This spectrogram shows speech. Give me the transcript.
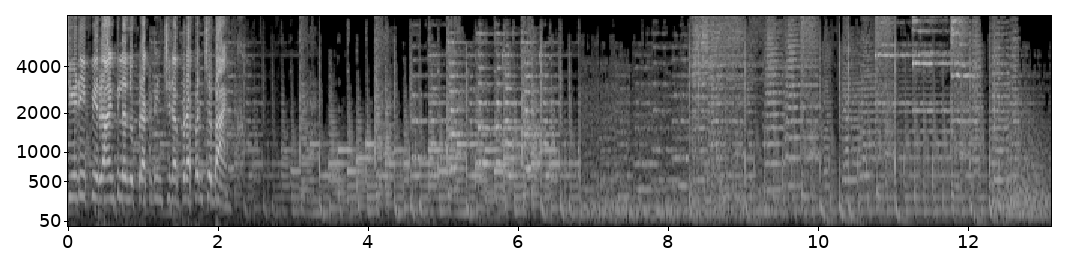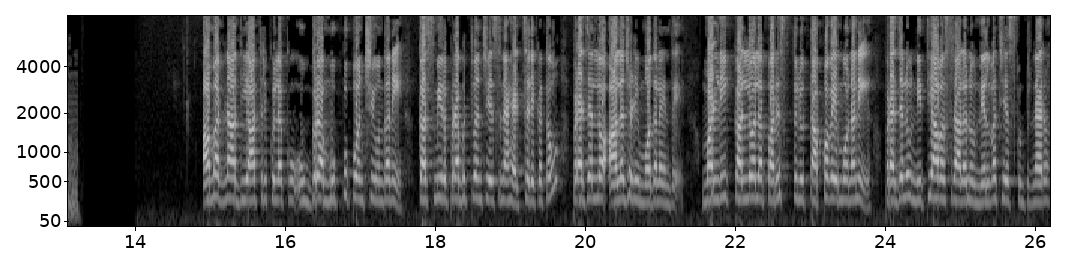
జీడీపీ ర్యాంకులను ప్రకటించిన ప్రపంచ బ్యాంక్. అమర్నాథ్ యాత్రికులకు ఉగ్ర ముప్పు పొంచి ఉందని కశ్మీర్ ప్రభుత్వం చేసిన హెచ్చరికతో ప్రజల్లో అలజడి మొదలైంది. మళ్ళీ కల్లోల పరిస్థితులు తప్పవేమోనని ప్రజలు నిత్యావసరాలను నిల్వ చేసుకుంటున్నారు.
